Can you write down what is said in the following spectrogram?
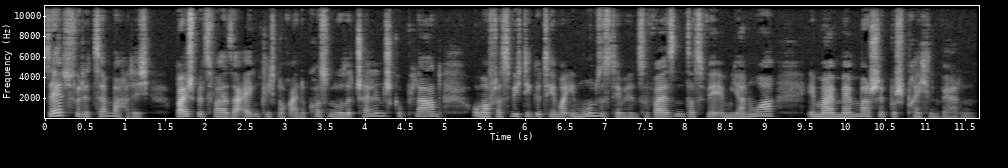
Selbst für Dezember hatte ich beispielsweise eigentlich noch eine kostenlose Challenge geplant, um auf das wichtige Thema Immunsystem hinzuweisen, das wir im Januar in meinem Membership besprechen werden.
